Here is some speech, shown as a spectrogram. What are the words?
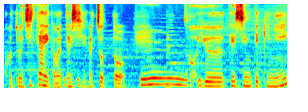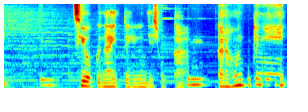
こと自体が私がちょっと、そういう精神的に強くないというんでしょうか。だから本当に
